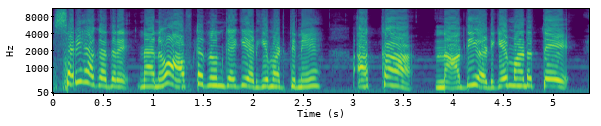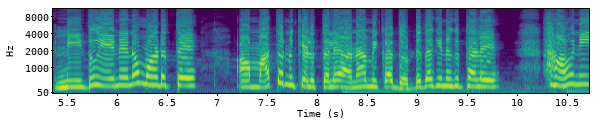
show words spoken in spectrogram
ಸರಿ, ಹಾಗಾದ್ರೆ ನಾನು ಆಫ್ಟರ್ನೂನ್ಗಾಗಿ ಅಡುಗೆ ಮಾಡ್ತೀನಿ. ಅಕ್ಕ, ನಾದಿ ಅಡುಗೆ ಮಾಡುತ್ತೆ. ನೀದು ಏನೇನೋ ಮಾಡುತ್ತೆ. ಆ ಮಾತನ್ನು ಕೇಳುತ್ತಲೇ ಅನಾಮಿಕಾ ದೊಡ್ಡದಾಗಿ ನಗುತ್ತಾಳೆ. ಅವನಿ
